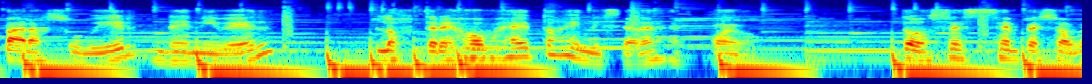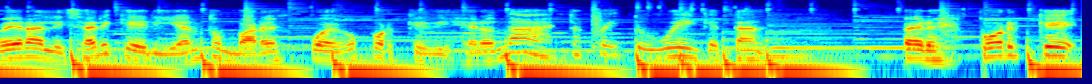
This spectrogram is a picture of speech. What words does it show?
para subir de nivel los tres objetos iniciales del juego. Entonces se empezó a viralizar y querían tumbar el juego porque dijeron, ah, esto es pay to win, ¿qué tal? Pero es porque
